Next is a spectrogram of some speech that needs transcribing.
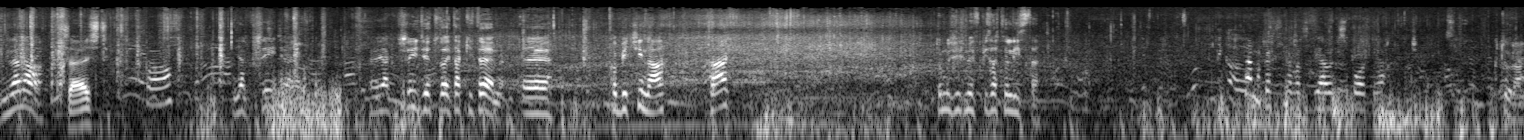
Milena, Cześć. jak przyjdzie, jak przyjdzie tutaj taki ten, e, kobiecina, tak? To musimy wpisać tę listę. Tam jakaś sprawa z białych spodniach. Która?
